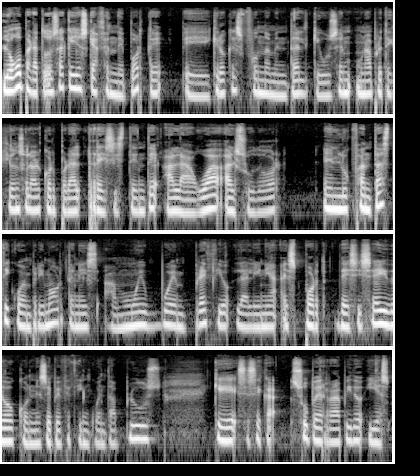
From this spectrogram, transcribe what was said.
Luego, para todos aquellos que hacen deporte, eh, creo que es fundamental que usen una protección solar corporal resistente al agua, al sudor. En Look Fantástico, en Primor, tenéis a muy buen precio la línea Sport de Shiseido con SPF 50 Plus que se seca súper rápido y es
